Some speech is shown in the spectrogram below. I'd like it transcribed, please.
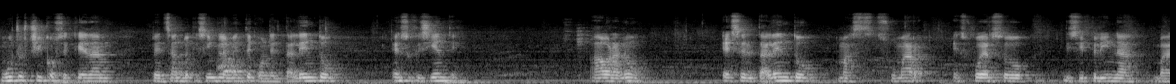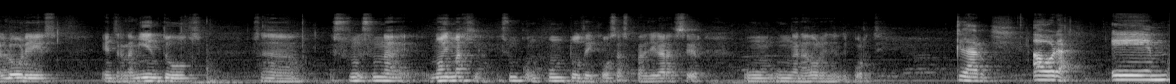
Muchos chicos se quedan pensando que simplemente con el talento es suficiente. Ahora no. Es el talento más sumar esfuerzo, disciplina, valores, entrenamientos. O sea, es una, no hay magia, es un conjunto de cosas para llegar a ser un, ganador en el deporte. Claro. Ahora, em,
